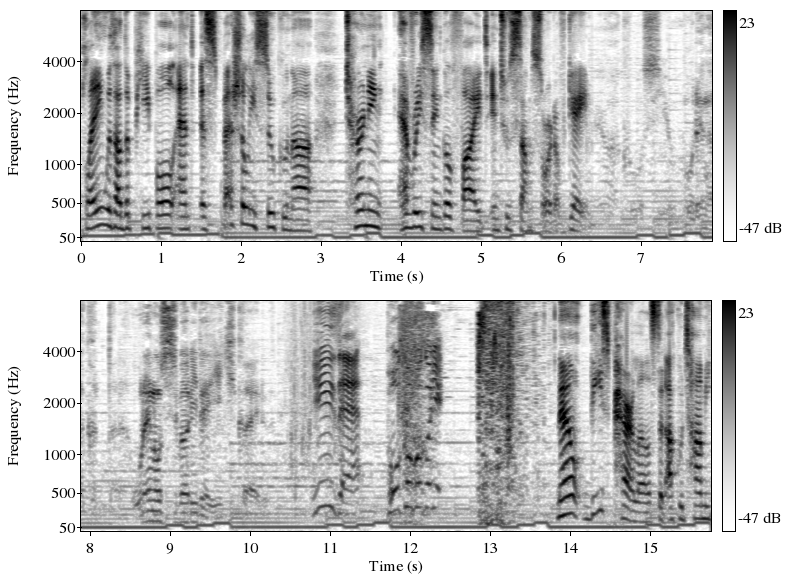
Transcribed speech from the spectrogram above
playing with other people and especially Sukuna, turning every single fight into some sort of game. こうしよう俺が勝ったら俺の縛りで生き返るいいぜボコボコに Now, these parallels that Akutami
